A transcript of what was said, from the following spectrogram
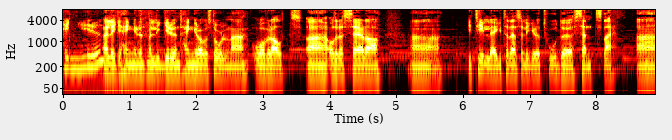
Henger rundt. eller ikke henger rundt, men ligger rundt, henger over stolene overalt. Og dere ser da I tillegg til det så ligger det to døde sents der. Eh,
